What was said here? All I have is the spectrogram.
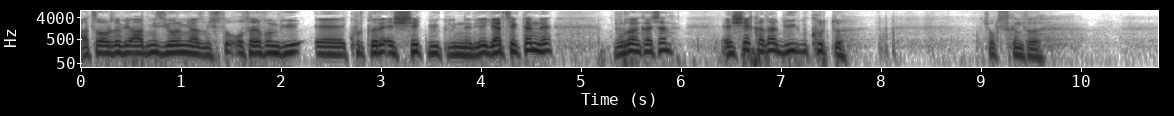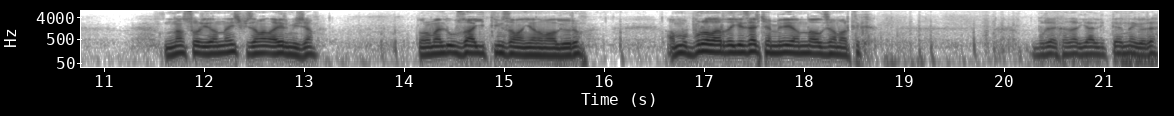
Hatta orada bir abimiz yorum yazmıştı. O tarafın büyük e, kurtları eşek büyüklüğünde diye. Gerçekten de buradan kaçan eşek kadar büyük bir kurttu. Çok sıkıntılı. Bundan sonra yanına hiçbir zaman ayırmayacağım. Normalde uzağa gittiğim zaman yanıma alıyorum. Ama buralarda gezerken bile yanımda alacağım artık. Buraya kadar geldiklerine göre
